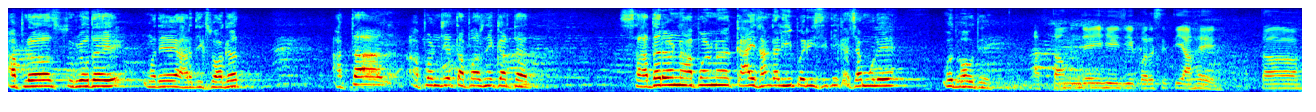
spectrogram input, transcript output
आपलं सूर्योदयमध्ये हार्दिक स्वागत. आत्ता आपण जे तपासणी करतात साधारण आपण काय सांगाल ही परिस्थिती कशामुळे उद्भवते? आत्ता म्हणजे ही जी परिस्थिती आहे आता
